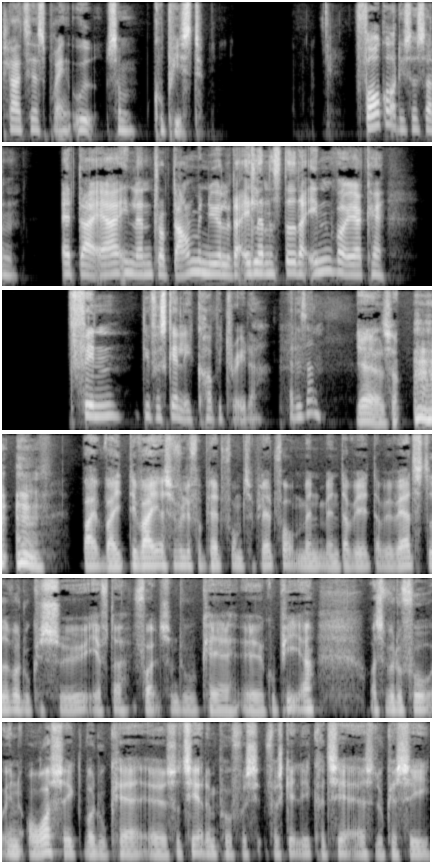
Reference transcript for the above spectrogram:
klar til at springe ud som kopist. Foregår det så sådan, at der er en eller anden drop-down-menu, eller der er et eller andet sted derinde, hvor jeg kan finde de forskellige copy trader? Er det sådan? Ja, altså, det var jeg selvfølgelig fra platform til platform, men, men der, vil, der vil være et sted, hvor du kan søge efter folk, som du kan øh, kopiere, og så vil du få en oversigt, hvor du kan øh, sortere dem på fors- forskellige kriterier, så du kan se,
